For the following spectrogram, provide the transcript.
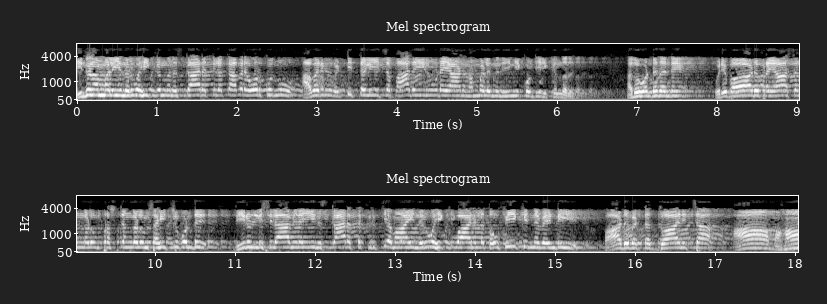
ഇന്ന് നമ്മൾ ഈ നിർവഹിക്കുന്ന നിസ്കാരത്തിലൊക്കെ അവരെ ഓർക്കുന്നു. അവർ വെട്ടിത്തെളിയിച്ച പാതയിലൂടെയാണ് നമ്മൾ ഇന്ന് നീങ്ങിക്കൊണ്ടിരിക്കുന്നത്. അതുകൊണ്ട് തന്നെ ഒരുപാട് പ്രയാസങ്ങളും പ്രശ്നങ്ങളും സഹിച്ചുകൊണ്ട് ദീനുൽ ഇസ്ലാമിനെ ഈ നിസ്കാരത്തെ കൃത്യമായി നിർവഹിക്കുവാനുള്ള തൗഫീഖിന് വേണ്ടി പാടുപെട്ട് അധ്വാനിച്ച ആ മഹാ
